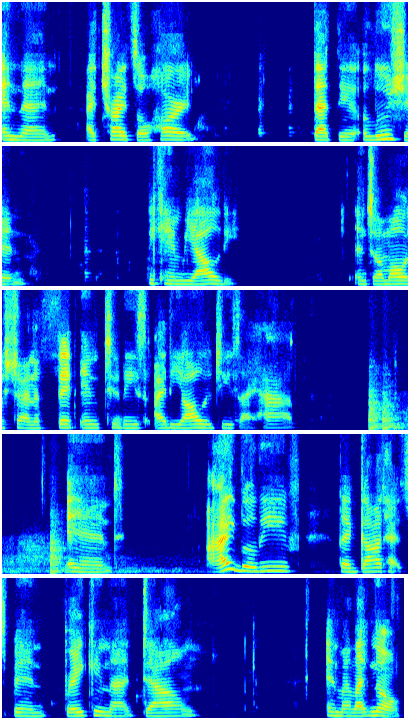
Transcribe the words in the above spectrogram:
And then I tried so hard that the illusion became reality. And so I'm always trying to fit into these ideologies I have. And I believe that God has been breaking that down in my life. No,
